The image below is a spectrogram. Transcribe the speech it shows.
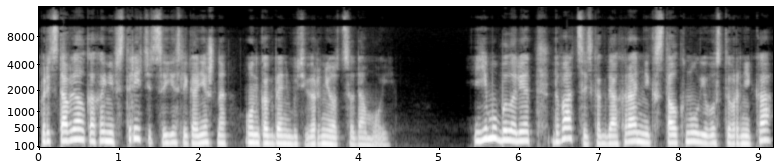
представлял, как они встретятся, если, конечно, он когда-нибудь вернется домой. Ему было лет двадцать, когда охранник столкнул его с товарняка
